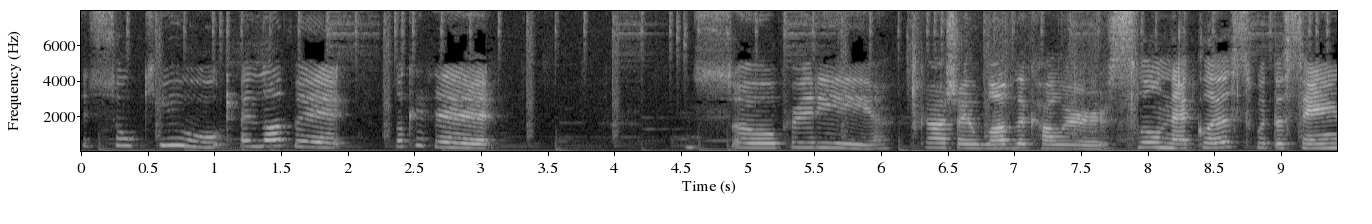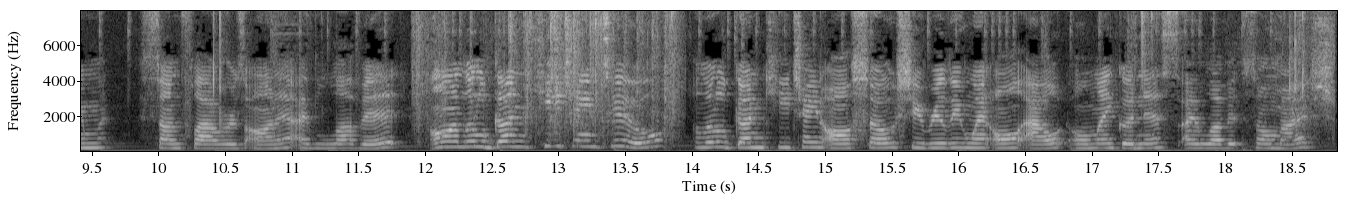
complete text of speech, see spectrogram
It's so cute. I love it. Look at it. It's so pretty. Gosh, I love the colors. Little necklace with the same sunflowers on it. I love it. Oh, a little gun keychain too. A little gun keychain also. She really went all out. Oh my goodness, I love it so much.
